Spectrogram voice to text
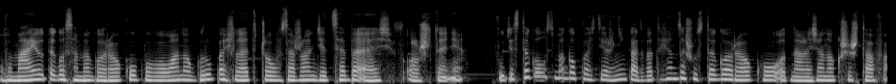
W maju tego samego roku powołano grupę śledczą w zarządzie CBS w Olsztynie. 28 października 2006 roku odnaleziono Krzysztofa.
